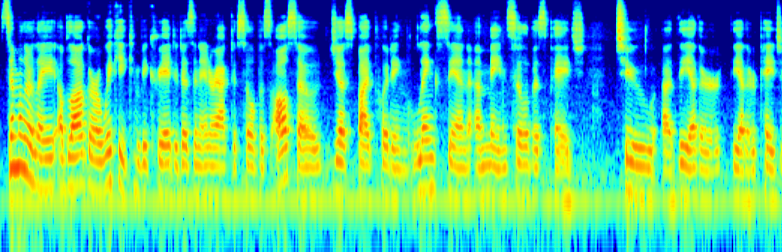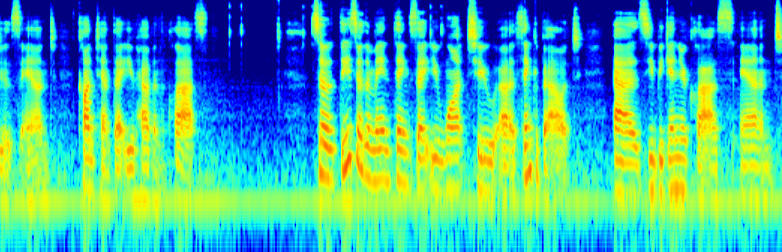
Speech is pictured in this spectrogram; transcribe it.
Similarly, a blog or a wiki can be created as an interactive syllabus also just by putting links in a main syllabus page to uh, the other the other pages and content that you have in the class. So these are the main things that you want to uh, think about as you begin your class and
